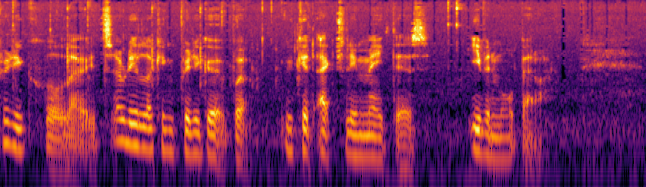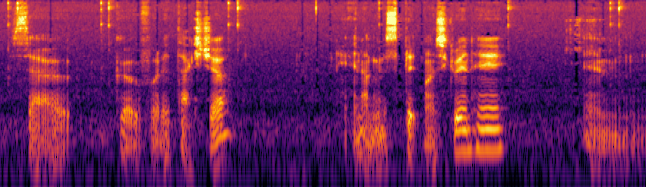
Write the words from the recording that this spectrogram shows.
pretty cool though. It's already looking pretty good but we could actually make this even more better. So go for the texture. And I'm gonna split my screen here. And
